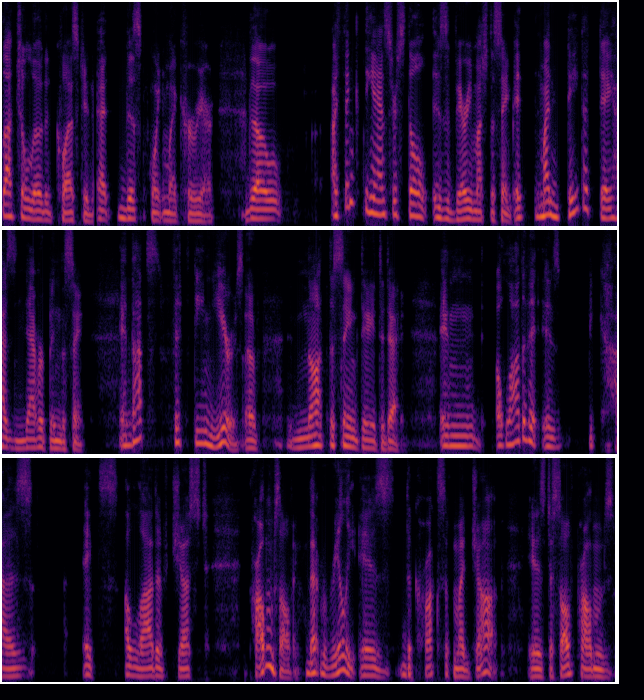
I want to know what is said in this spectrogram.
such a loaded question at this point in my career. Though I think the answer still is very much the same. It my day to day has never been the same. And that's 15 years of not the same day to day. And a lot of it is because it's a lot of just problem solving. That really is the crux of my job is to solve problems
